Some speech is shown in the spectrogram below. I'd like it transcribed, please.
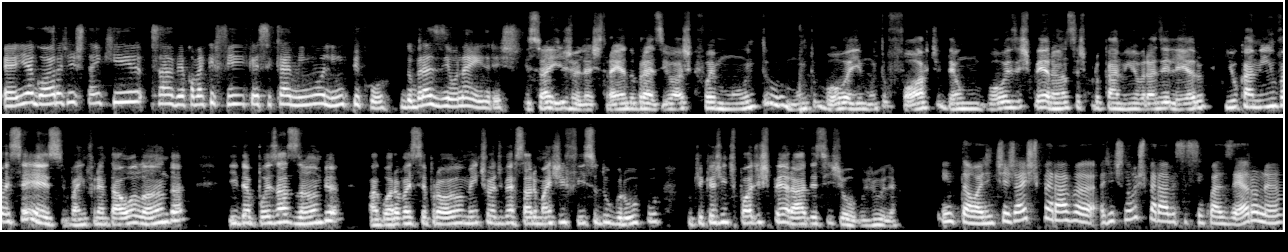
É, e agora a gente tem que saber como é que fica esse caminho olímpico do Brasil, né, Idris? Isso aí, Júlia. A estreia do Brasil acho que foi muito, muito boa e muito forte, deu boas esperanças para o caminho brasileiro. E o caminho vai ser esse: vai enfrentar a Holanda e depois a Zâmbia. Agora vai ser provavelmente o adversário mais difícil do grupo. O que, que a gente pode esperar desse jogo, Júlia? Então, a gente já esperava, a gente não esperava esse 5 a 0 né?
